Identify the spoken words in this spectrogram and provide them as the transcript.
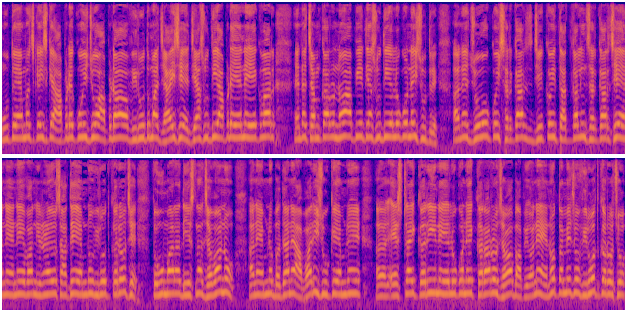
હું તો એમ જ કહીશ કે આપણે કોઈ જો આપણા વિરોધમાં જાય છે, જ્યાં સુધી આપણે એને એકવાર એને ચમકારો ન આપીએ, ત્યાં સુધી એ લોકો નહીં સુધરે. અને જો કોઈ સરકાર, જે કોઈ તાત્કાલિન સરકાર છે અને એને એવા નિર્ણયો સાથે એમનો વિરોધ કર્યો છે, તો હું મારા દેશના જવાનો અને એમને બધાને આભારી છું કે એમને એર સ્ટ્રાઇક કરીને એ લોકોને એક કરારો જવાબ આપ્યો. અને એનો તમે જો વિરોધ કરો છો,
